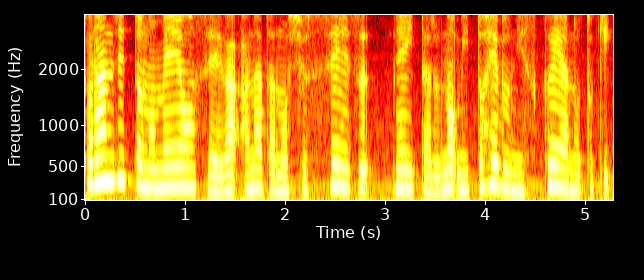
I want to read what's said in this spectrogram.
トランジットの冥王星があなたの出生図ネイタルのミッドヘブンにスクエアの時。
